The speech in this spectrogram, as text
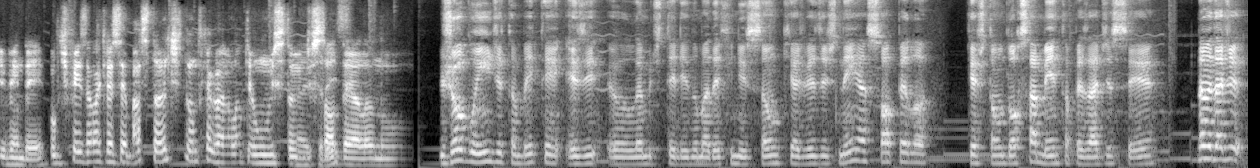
e vender. O que fez ela crescer bastante, tanto que agora ela tem um stand É, só dela no. Jogo indie também tem. Eu lembro de ter lido uma definição que às vezes nem é só pela questão do orçamento, apesar de ser. Na verdade,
